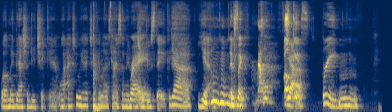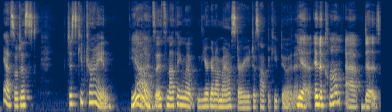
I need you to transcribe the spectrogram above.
Well, maybe I should do chicken. Well, actually, we had chicken last night, so maybe right. I should do steak. Yeah. Yeah. it's like, no, focus, yeah. breathe. Mm-hmm. Yeah. So just, just keep trying. Yeah. yeah. It's, it's nothing that you're going to master. You just have to keep doing it. Yeah. And the Calm app does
